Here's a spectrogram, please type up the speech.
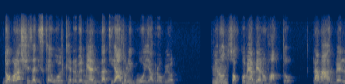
dopo l'ascesa di Skywalker, per me aveva tirato le cuoia proprio. Io Mhm. non so come abbiano fatto. La Marvel,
